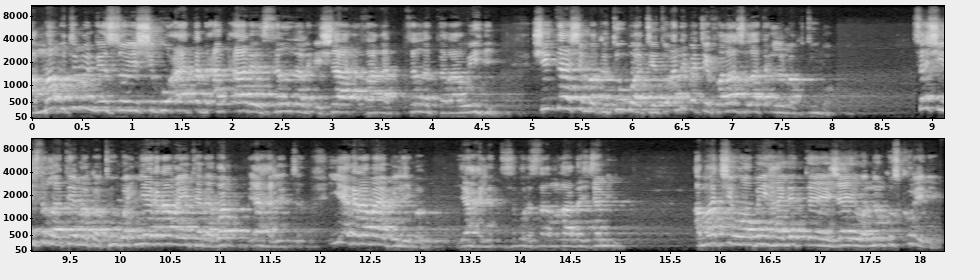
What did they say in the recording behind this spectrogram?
Amma mutumin da ya so ya shigo aka da an kare sallar isha za a sallar tarawihi shi tashi makatuba ce. To annabi ce fala salata illa maktuba. Sai shi sallah ta makatuba in ya ga dama ita daban ya halitta. In ya ga dama ya bili ba ya halitta saboda samun ladar jami amma cewa bai halitta ya jayi wannan kuskure ne.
